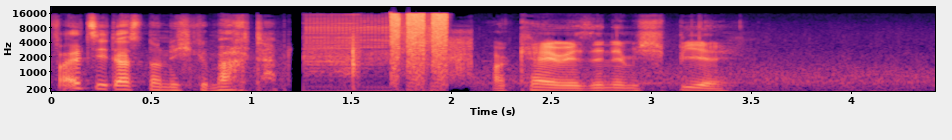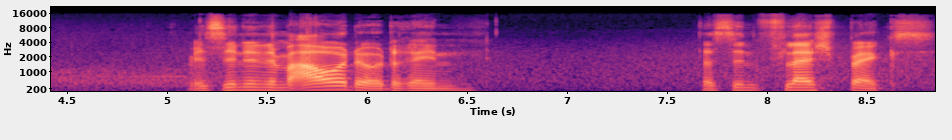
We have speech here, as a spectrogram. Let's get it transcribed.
falls ihr das noch nicht gemacht habt. Okay, wir sind im Spiel. Wir sind in einem Auto drin. Das sind Flashbacks.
